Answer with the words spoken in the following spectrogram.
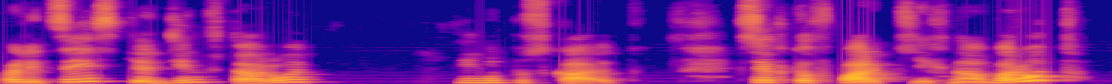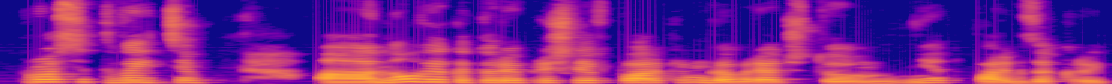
полицейский, один, второй, и не пускают. Все, кто в парке, их наоборот просят выйти, а новые, которые пришли в парк, им говорят, что нет, парк закрыт.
